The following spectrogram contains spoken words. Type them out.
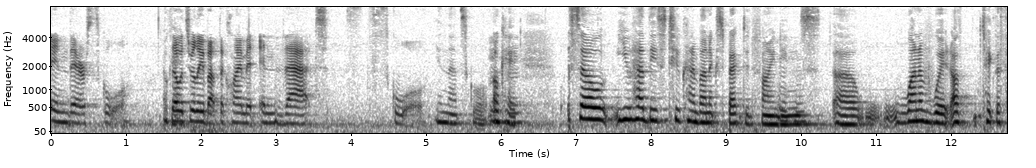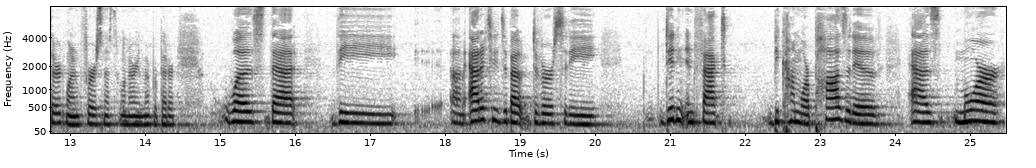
in their school. Okay. So it's really about the climate in that school. In that school. Mm-hmm. Okay. So you had these two kind of unexpected findings. Mm-hmm. Uh, one of which, I'll take the third one first, that's the one I remember better, was that the um, attitudes about diversity didn't, in fact, become more positive as more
